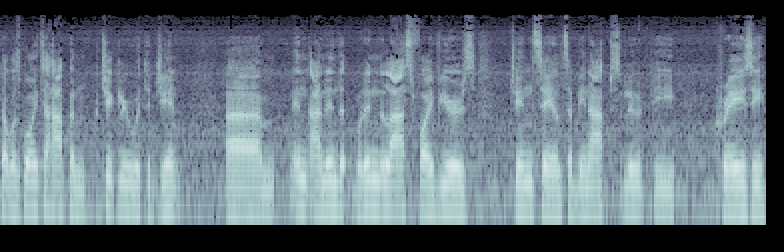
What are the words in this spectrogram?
that was going to happen, particularly with the gin. Um, in, and in the, but in the last five years, gin sales have been absolutely crazy.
